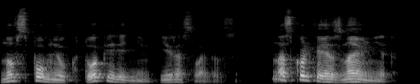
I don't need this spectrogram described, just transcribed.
Но вспомнил, кто перед ним, и расслабился. Насколько я знаю, нет.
